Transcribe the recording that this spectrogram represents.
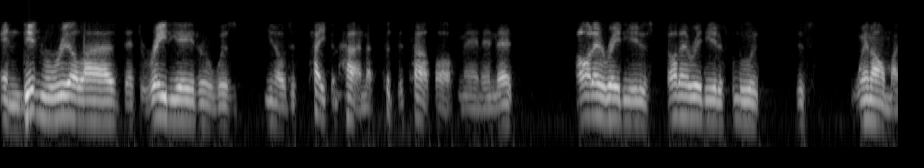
and didn't realize that the radiator was, you know, just piping hot. And I took the top off, man, and that all that radiator, all that radiator fluid just went on my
